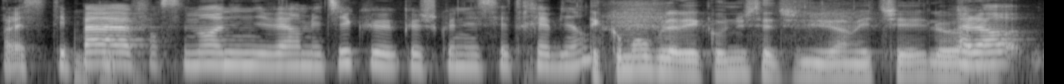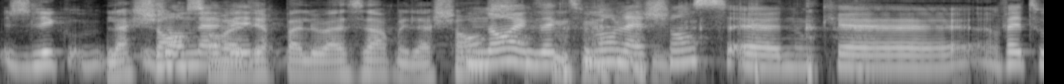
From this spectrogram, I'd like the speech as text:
voilà, c'était pas forcément un univers métier que, que, je connaissais très bien. Et comment vous l'avez connu cet univers métier? Le... Alors, je l'ai la chance, on va dire pas le hasard, mais la chance. Non, exactement la chance. donc, en fait,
